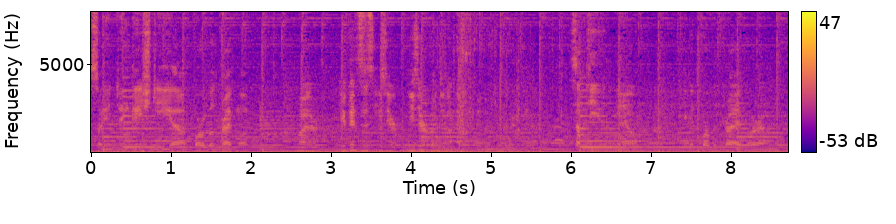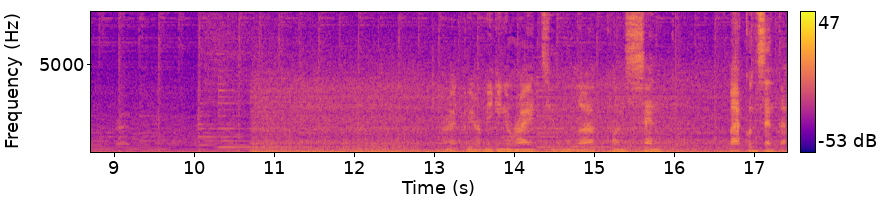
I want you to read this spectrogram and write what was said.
so you to engage the uh, four-wheel drive mode. Whatever. If it's just easier, easier, but you don't have to do it. It's up to you. You know, you can four-wheel drive or uh, drive. All right, we are making a ride to La Consent, La Consenta,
